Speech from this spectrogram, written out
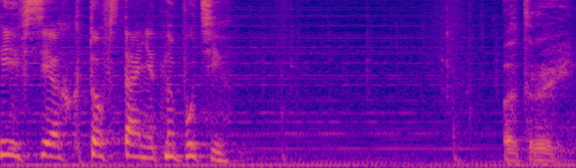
И всех, кто встанет на пути. Атрей.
